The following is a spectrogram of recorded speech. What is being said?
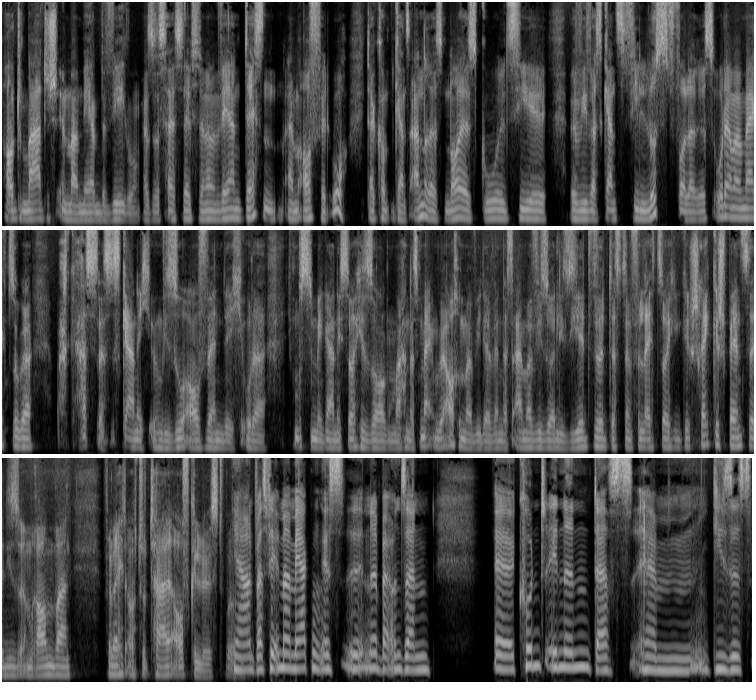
automatisch immer mehr in Bewegung. Also das heißt, selbst wenn man währenddessen einem auffällt, oh, da kommt ein ganz anderes, neues Goal, Ziel, irgendwie was ganz viel Lustvolleres, oder man merkt sogar, ach krass, das ist gar nicht irgendwie so aufwendig oder ich musste mir gar nicht solche Sorgen machen. Das merken wir auch immer wieder, wenn das einmal visualisiert wird, dass dann vielleicht solche Schreckgespenster, die so im Raum waren, vielleicht auch total aufgelöst wurden. Ja, und was wir immer merken ist, äh, ne, bei unseren äh, KundInnen, dass ähm, dieses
